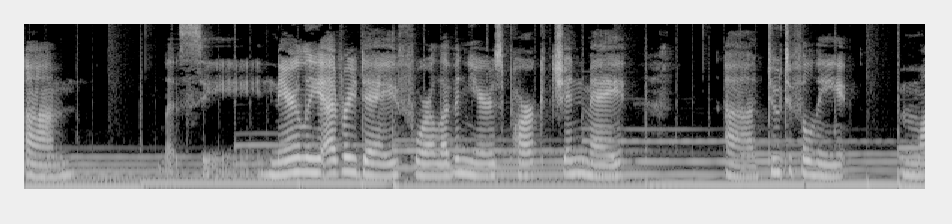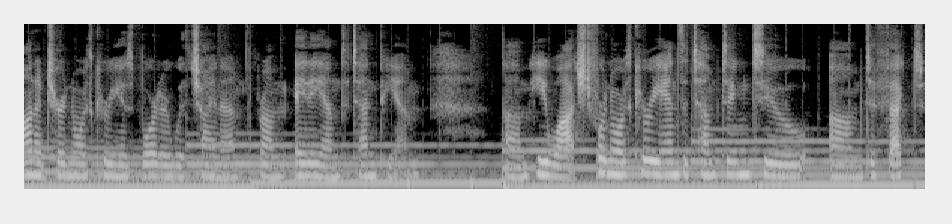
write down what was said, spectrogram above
Um, let's see. Nearly every day for 11 years, Park Chin May uh, dutifully monitored North Korea's border with China from 8 a.m. to 10 p.m. Um, he watched for North Koreans attempting to um, defect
